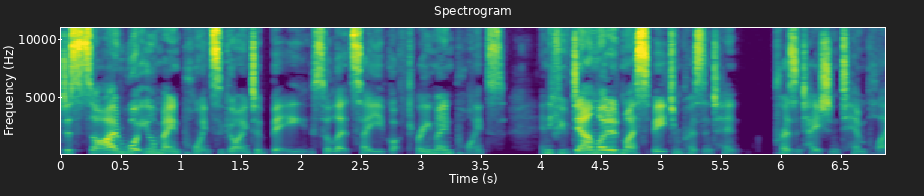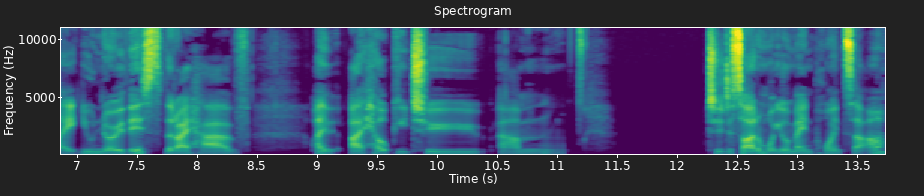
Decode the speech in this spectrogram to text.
decide what your main points are going to be. So, let's say you've got three main points. And if you've downloaded my speech and presenta- presentation template, you'll know this that I have. I, I help you to um, to decide on what your main points are.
